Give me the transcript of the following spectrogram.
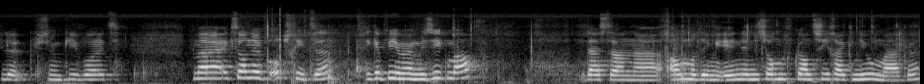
Leuk, zo'n keyboard. Maar ik zal nu even opschieten. Ik heb hier mijn muziekmap. Daar staan eh, allemaal dingen in. In de zomervakantie ga ik nieuw maken.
